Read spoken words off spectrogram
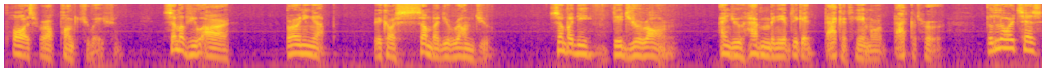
pause for a punctuation. Some of you are burning up because somebody wronged you. Somebody did you wrong, and you haven't been able to get back at him or back at her. The Lord says,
